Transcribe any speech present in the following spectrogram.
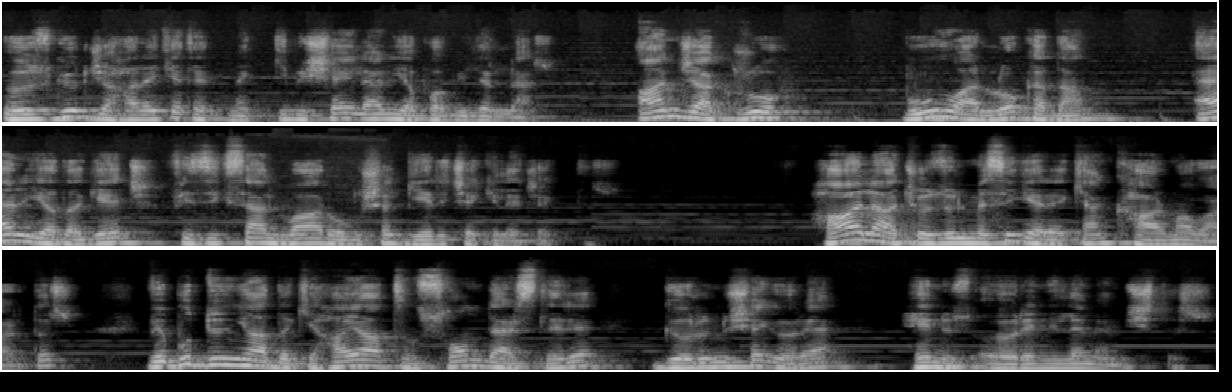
özgürce hareket etmek gibi şeyler yapabilirler. Ancak ruh bu var lokadan er ya da geç fiziksel varoluşa geri çekilecektir. Hala çözülmesi gereken karma vardır ve bu dünyadaki hayatın son dersleri görünüşe göre henüz öğrenilememiştir.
